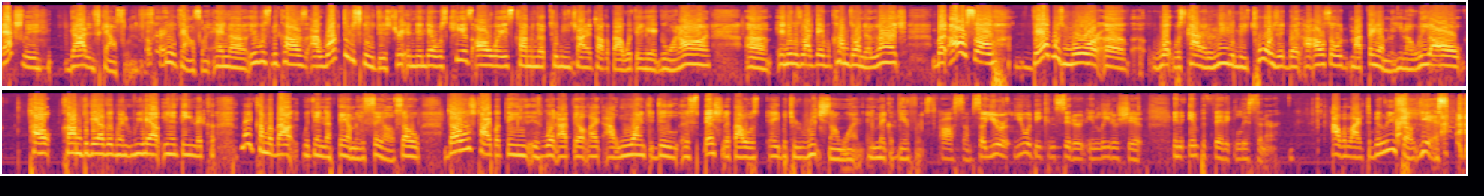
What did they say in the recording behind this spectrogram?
actually guidance counseling, okay. school counseling, and uh, it was because I worked through the school district, and then there was kids always coming up to me trying to talk about what they had going on, um, and it was like they would come during their lunch, but also that was more of what was kind of leading me towards it. But I also my family, you know, we all talk, come together when we have anything that may come about within the family itself. So those type of things is what I felt like I wanted to do, especially if I was able to reach someone and make a difference. Awesome. So you're you would be considered in leadership an empathetic listener. I would like to believe so. Yes.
